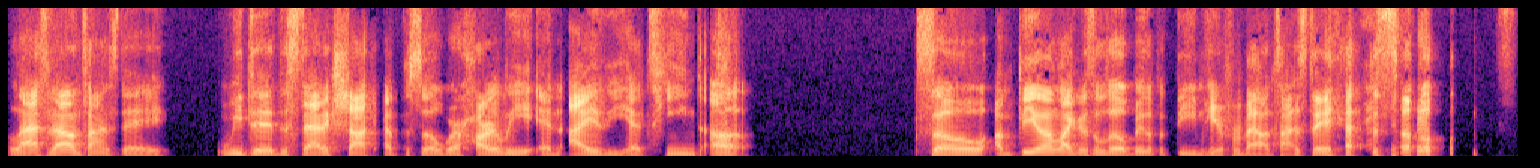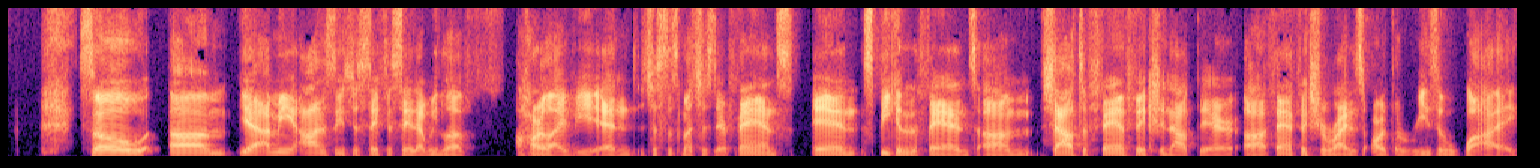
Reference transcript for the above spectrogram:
last Valentine's Day, we did the Static Shock episode where Harley and Ivy had teamed up so I'm feeling like there's a little bit of a theme here for Valentine's Day episode. so um yeah, I mean honestly it's just safe to say that we love Harley Ivy and just as much as their fans. And speaking of the fans, um shout out to fan fiction out there. Uh fan fiction writers are the reason why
